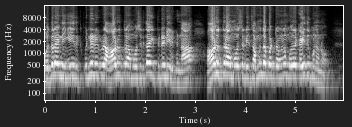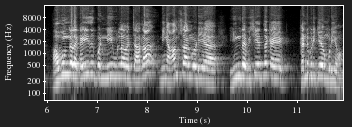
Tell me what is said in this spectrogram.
முதல்ல நீங்கள் இதுக்கு பின்னாடி இருக்கிற ஆருத்ரா மோசடி தான் பின்னாடி இருக்குன்னா ஆருத்ரா மோசடி சம்மந்தப்பட்டவங்கள முதல்ல கைது பண்ணணும். அவங்கள கைது பண்ணி உள்ளே வச்சாதான் நீங்கள் ஆம்ஸ்டாங்களுடைய இந்த விஷயத்தை கை கண்டுபிடிக்கவே முடியும்.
